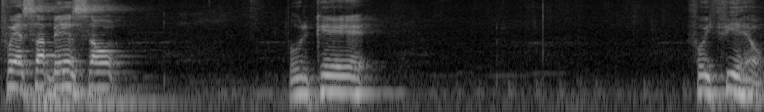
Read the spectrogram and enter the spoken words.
foi essa bênção porque foi fiel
